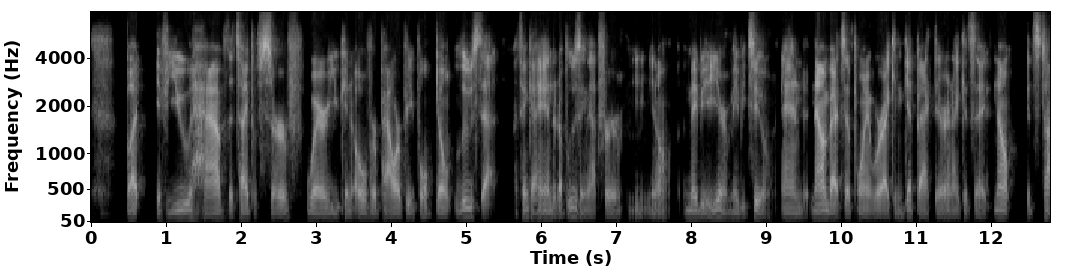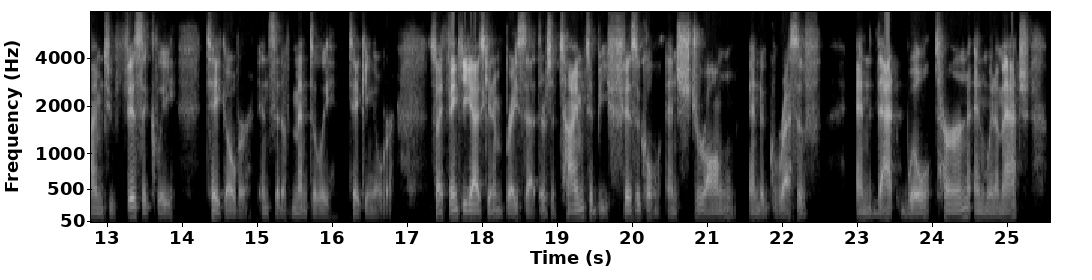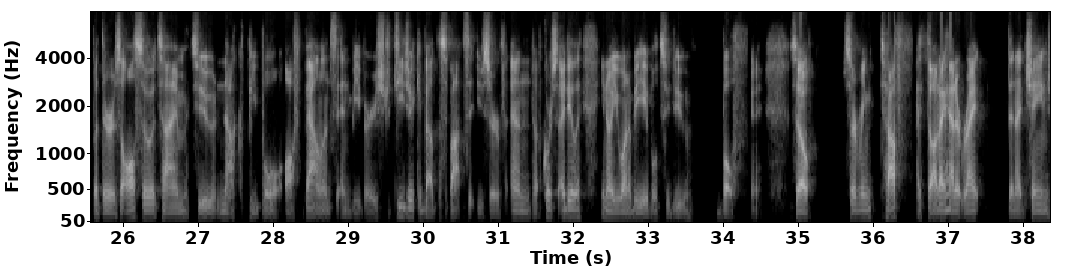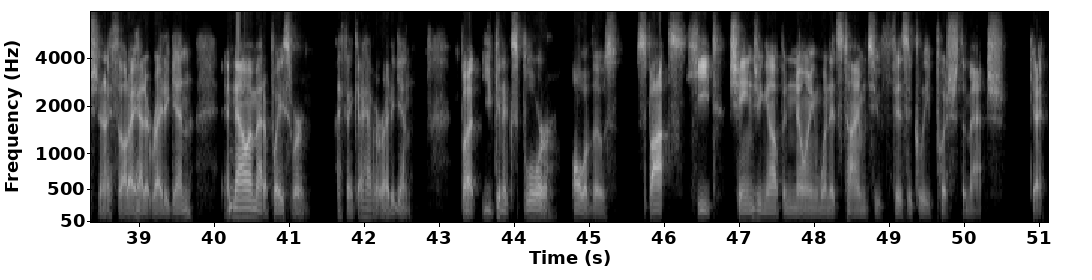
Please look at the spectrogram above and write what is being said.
but if you have the type of serve where you can overpower people don't lose that i think i ended up losing that for mm, you know maybe a year maybe two and now i'm back to a point where i can get back there and i could say no it's time to physically take over instead of mentally taking over so i think you guys can embrace that there's a time to be physical and strong and aggressive and that will turn and win a match. But there is also a time to knock people off balance and be very strategic about the spots that you serve. And of course, ideally, you know, you want to be able to do both. Okay? So serving tough, I thought I had it right. Then I changed and I thought I had it right again. And now I'm at a place where I think I have it right again. But you can explore all of those spots, heat, changing up, and knowing when it's time to physically push the match. Okay.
